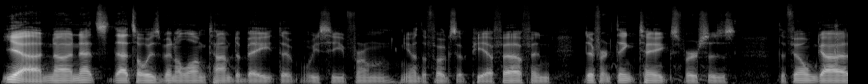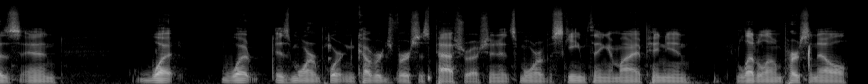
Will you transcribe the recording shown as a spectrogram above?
Yeah, no, and that's that's always been a long time debate that we see from you know the folks at PFF and different think tanks versus the film guys and what what is more important coverage versus pass rush. And it's more of a scheme thing in my opinion let alone personnel.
